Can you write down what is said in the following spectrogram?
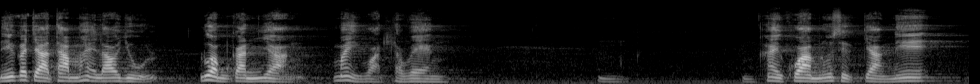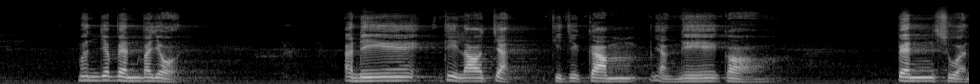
นี้ก็จะทำให้เราอยู่ร่วมกันอย่างไม่หวัดระแวง ให้ความรู้สึกอย่างนี้ มันจะเป็นประโยชน์ อันนี้ที่เราจัดกิจกรรมอย่างนี้ก็เป็นส่วน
